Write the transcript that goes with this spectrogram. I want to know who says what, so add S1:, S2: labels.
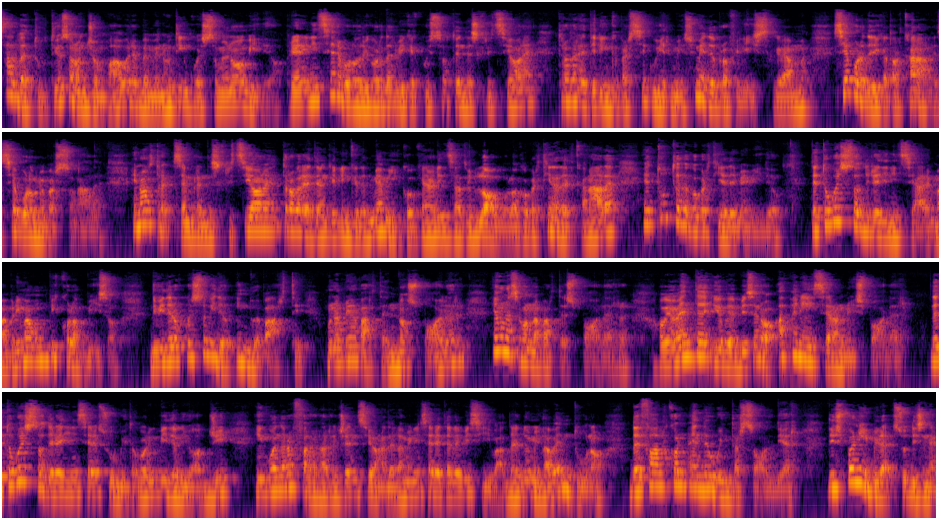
S1: Salve a tutti, io sono John Power e benvenuti in questo mio nuovo video. Prima di iniziare volevo ricordarvi che qui sotto in descrizione troverete i link per seguirmi sui miei due profili Instagram, sia quello dedicato al canale sia quello mio personale. Inoltre, sempre in descrizione, troverete anche il link del mio amico che ha realizzato il logo, la copertina del canale e tutte le copertine dei miei video. Detto questo direi di iniziare, ma prima un piccolo avviso. Dividerò questo video in due parti, una prima parte no spoiler e una seconda parte spoiler. Ovviamente io vi avviserò appena inizieranno gli spoiler. Detto questo, direi di iniziare subito con il video di oggi, in cui andrò a fare la recensione della miniserie televisiva del 2021 The Falcon and the Winter Soldier, disponibile su Disney+.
